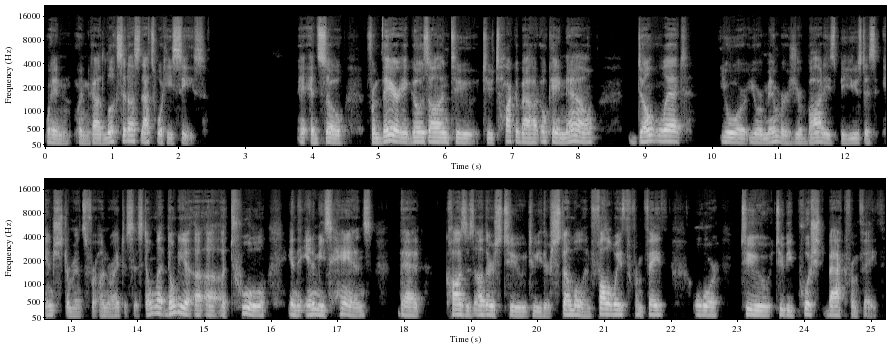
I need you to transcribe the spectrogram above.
when when god looks at us that's what he sees. And, and so from there it goes on to to talk about okay now don't let your your members your bodies be used as instruments for unrighteousness. Don't let don't be a, a, a, tool in the enemy's hands that causes others to to either stumble and fall away from faith or to to be pushed back from faith.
